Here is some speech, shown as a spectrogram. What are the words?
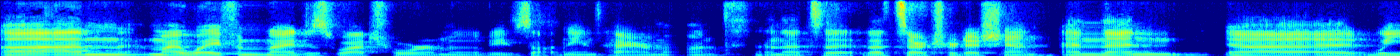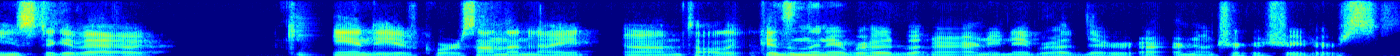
Um, my wife and I just watch horror movies the entire month, and that's a that's our tradition. And then uh, we used to give out candy, of course, on the night um, to all the kids in the neighborhood. But in our new neighborhood, there are no trick or treaters.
